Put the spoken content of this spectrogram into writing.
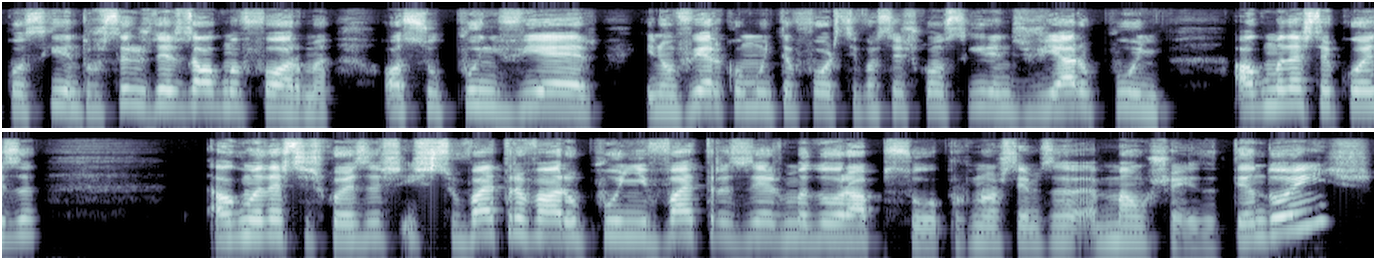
conseguirem torcer os dedos de alguma forma, ou se o punho vier e não vier com muita força e vocês conseguirem desviar o punho, alguma desta coisa, alguma destas coisas, isto vai travar o punho e vai trazer uma dor à pessoa, porque nós temos a, mão cheia de tendões,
